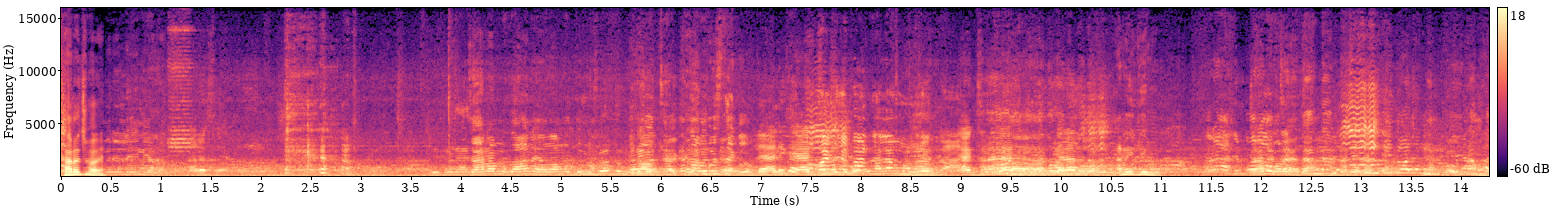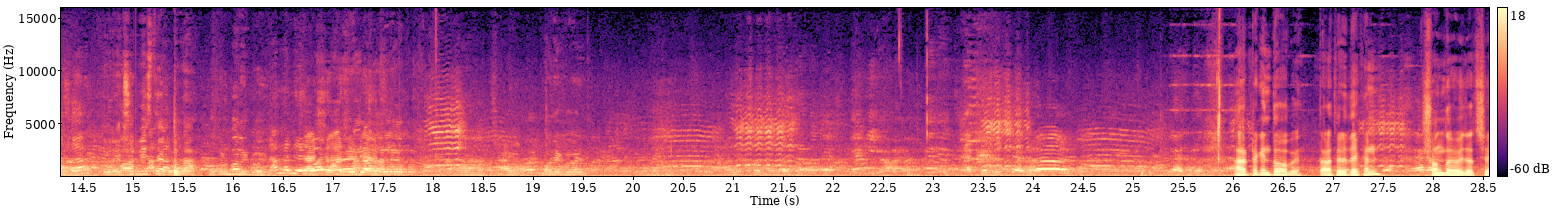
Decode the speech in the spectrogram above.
সাড়ে ছয়? আমি দিব আরেকটা কিনতে হবে। তাড়াতাড়ি দেখেন সন্ধ্যা হয়ে যাচ্ছে।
